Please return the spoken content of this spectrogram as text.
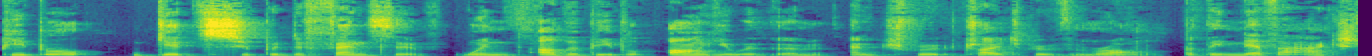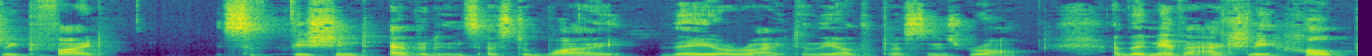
people get super defensive when other people argue with them and tr- try to prove them wrong, but they never actually provide sufficient evidence as to why they are right and the other person is wrong. And they never actually help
